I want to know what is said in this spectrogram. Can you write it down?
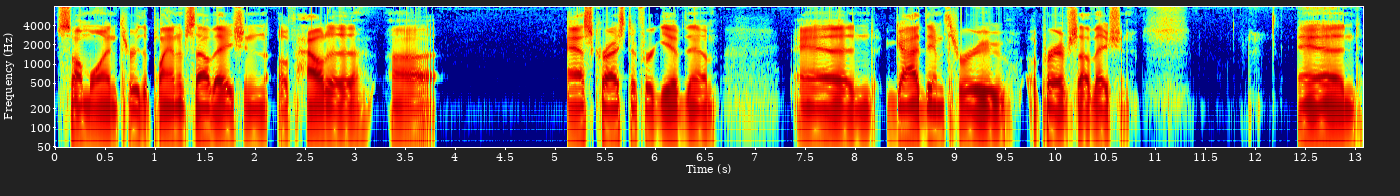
someone through the plan of salvation of how to uh, ask Christ to forgive them and guide them through a prayer of salvation. And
